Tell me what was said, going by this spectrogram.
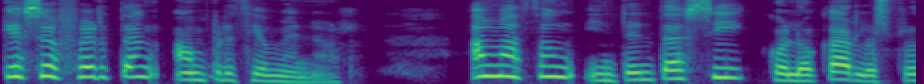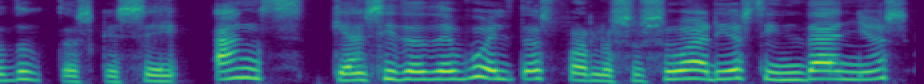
que se ofertan a un precio menor. Amazon intenta así colocar los productos que, se han, que han sido devueltos por los usuarios sin daños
